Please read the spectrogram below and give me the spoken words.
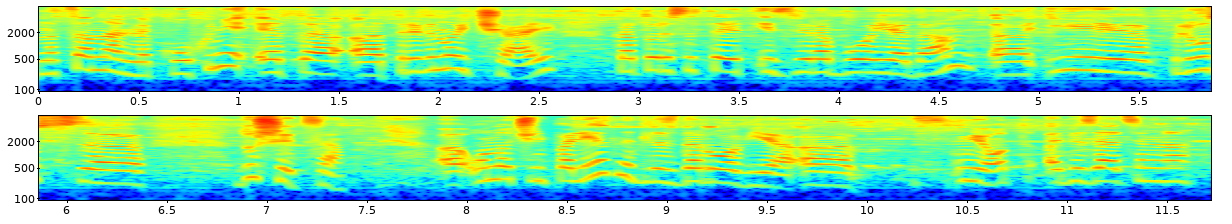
национальной кухни. Это э, травяной чай, который состоит из зверобоя, да, э, и плюс э, душица. Он очень полезный для здоровья. Мед обязательно –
